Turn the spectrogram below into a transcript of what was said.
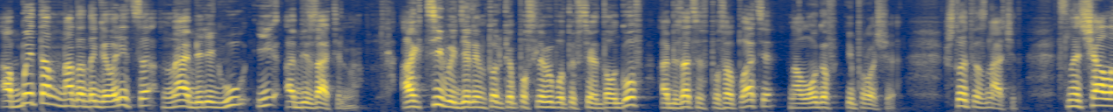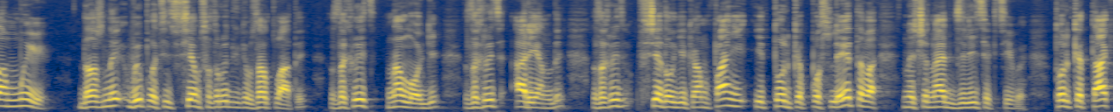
Об этом надо договориться на берегу и обязательно. Активы делим только после выплаты всех долгов, обязательств по зарплате, налогов и прочее. Что это значит? Сначала мы должны выплатить всем сотрудникам зарплаты, закрыть налоги, закрыть аренды, закрыть все долги компании и только после этого начинать делить активы. Только так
